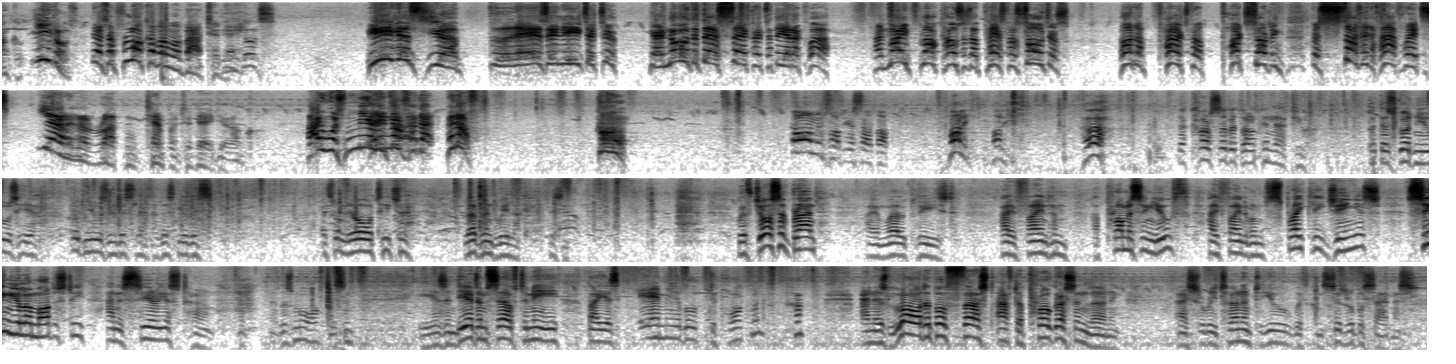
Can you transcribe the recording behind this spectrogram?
Uncle, eagles. There's a flock of them about today. Eagles? Eagles, you blazing idiot, you! You know that they're sacred to the Iroquois, and my blockhouse is a place for soldiers, not a perch for pot-shotting, besotted half-wits! You're in a rotten temper today, dear uncle. I was merely... Enough of that! Enough! Go! Go on and sort yourself up. Molly, Molly. Ah, the curse of a drunken nephew. But there's good news here. Good news in this letter. Listen to this. It's from the old teacher, Reverend Wheelock. Listen. With Joseph Brant, I am well pleased. I find him a promising youth. I find him sprightly genius, singular modesty, and a serious turn. Now, there's more. Listen. He has endeared himself to me by his amiable deportment and his laudable thirst after progress and learning. I shall return him to you with considerable sadness.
